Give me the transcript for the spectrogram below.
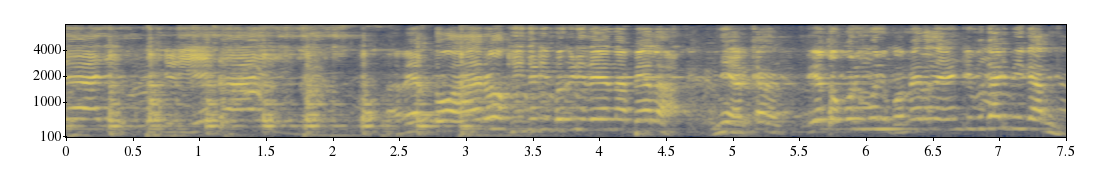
ગાજી ખીચડી ગાજી હવે તો આરો ખીચડી બગડી દે એના પહેલા. ને હરખા પેથો કરી મરી ભમે તો એન્ટ્રી બગાડી બી કારની.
